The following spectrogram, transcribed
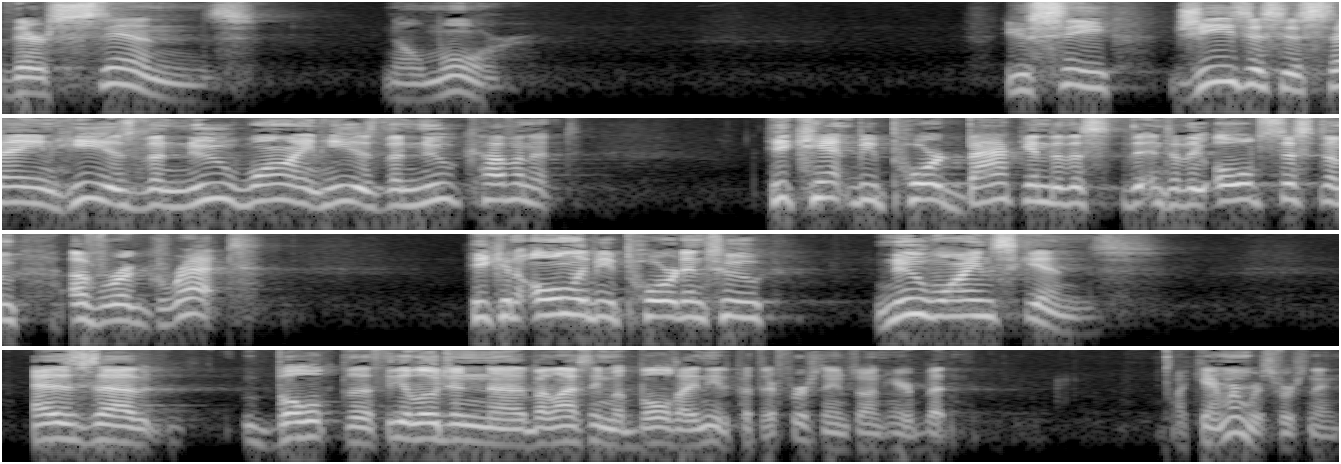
their sins no more. You see, Jesus is saying he is the new wine. He is the new covenant. He can't be poured back into, this, into the old system of regret. He can only be poured into new wineskins. As uh, Bolt, the theologian uh, by last name of Bolt, I need to put their first names on here, but I can't remember his first name.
